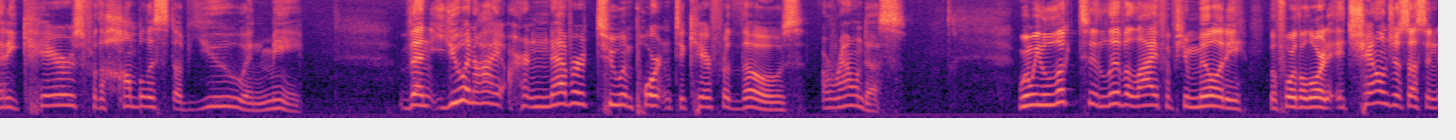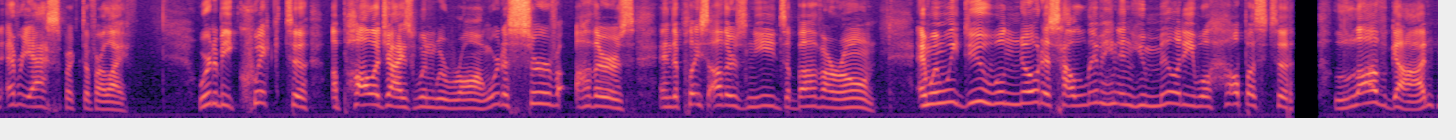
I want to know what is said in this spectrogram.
that he cares for the humblest of you and me, then you and I are never too important to care for those around us. When we look to live a life of humility before the Lord, it challenges us in every aspect of our life. We're to be quick to apologize when we're wrong. We're to serve others and to place others' needs above our own. And when we do, we'll notice how living in humility will help us to love God.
